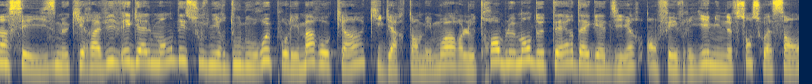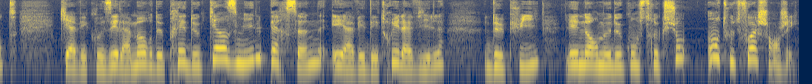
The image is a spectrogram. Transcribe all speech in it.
Un séisme qui ravive également des souvenirs douloureux pour les Marocains qui gardent en mémoire le tremblement de terre d'Agadir en février 1960 qui avait causé la mort de près de 15 000 personnes et avait détruit la ville. Depuis, les normes de construction ont toutefois changé.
